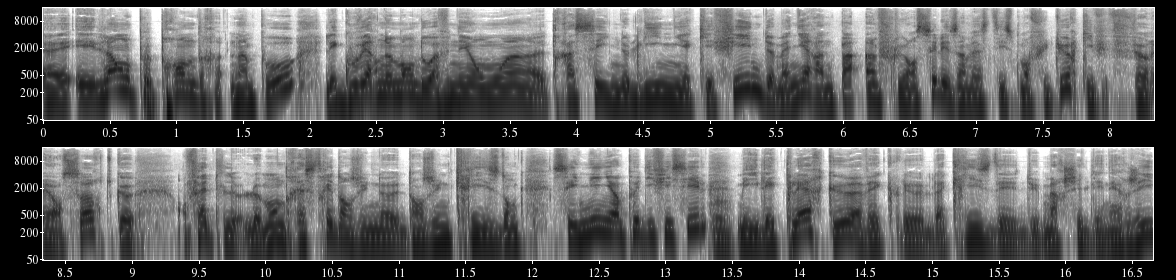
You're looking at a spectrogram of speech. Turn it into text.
euh, Et là, on peut prendre l'impôt. Les gouvernements doivent néanmoins euh, tracer une ligne qui est fine, de manière à ne pas influencer les investissements futurs, qui feraient en sorte que, en fait, le, monde resterait dans une dans une crise. Donc, c'est une ligne un peu difficile, Mm. mais il est clair que avec le- la crise des- du marché de l'énergie,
